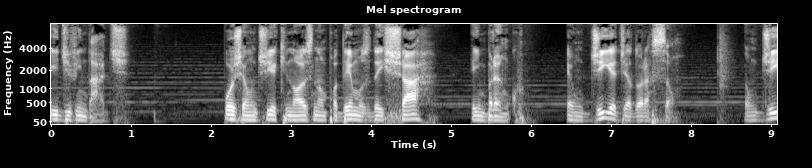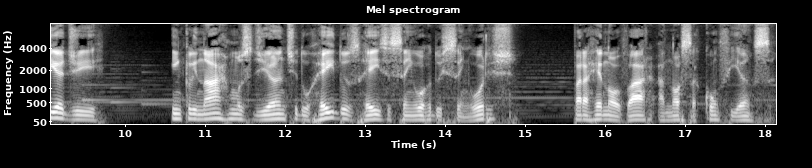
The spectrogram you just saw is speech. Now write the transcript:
e divindade. Hoje é um dia que nós não podemos deixar em branco. É um dia de adoração. É um dia de inclinarmos diante do Rei dos Reis e Senhor dos Senhores para renovar a nossa confiança.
